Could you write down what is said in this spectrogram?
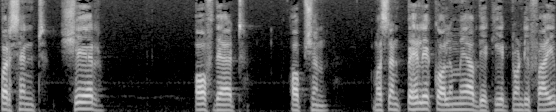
percent share of that option مثلاً پہلے کالم میں آپ دیکھیے ٹوینٹی فائیو،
